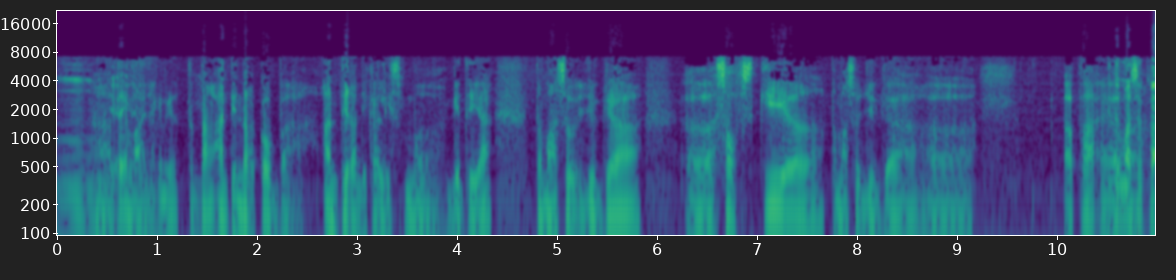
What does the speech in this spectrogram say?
Hmm, Nah, iya, temanya kan gitu, tentang anti narkoba, anti radikalisme gitu ya. Termasuk juga eh, soft skill, termasuk juga eh, apa? Itu eh, masuk ke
